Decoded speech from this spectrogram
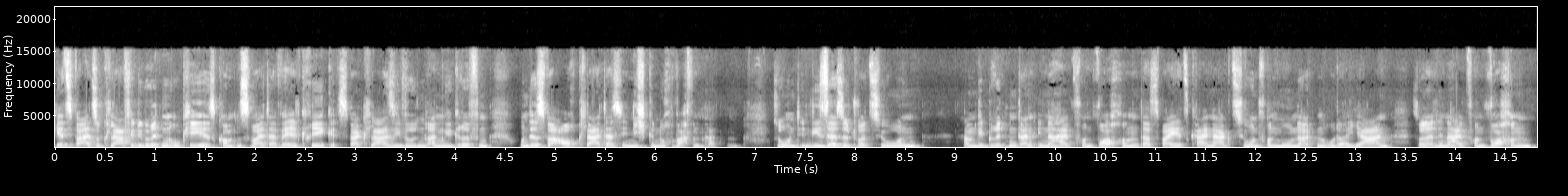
jetzt war also klar für die Briten, okay, es kommt ein Zweiter Weltkrieg. Es war klar, sie würden angegriffen. Und es war auch klar, dass sie nicht genug Waffen hatten. So, und in dieser Situation haben die Briten dann innerhalb von Wochen, das war jetzt keine Aktion von Monaten oder Jahren, sondern innerhalb von Wochen,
